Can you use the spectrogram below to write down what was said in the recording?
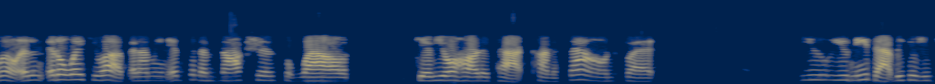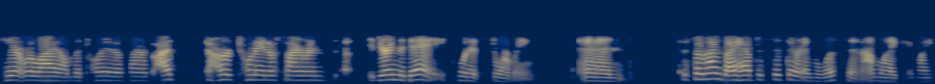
will. It, it'll wake you up. And I mean, it's an obnoxious, loud, give you a heart attack kind of sound, but you you need that because you can't rely on the tornado sirens. I've heard tornado sirens during the day when it's storming, and sometimes I have to sit there and listen. I'm like, am I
